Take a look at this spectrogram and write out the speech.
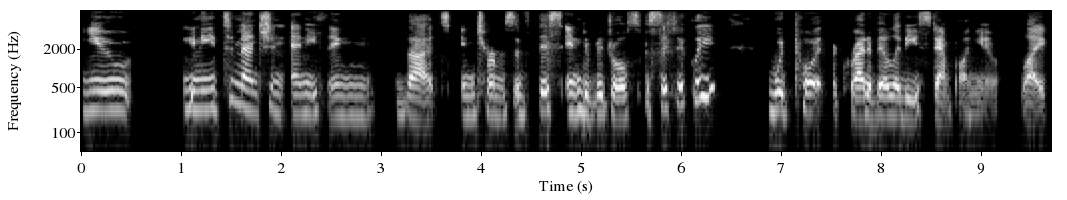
you you need to mention anything that in terms of this individual specifically would put a credibility stamp on you. Like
